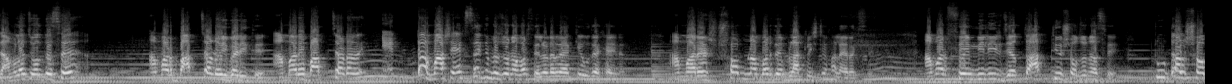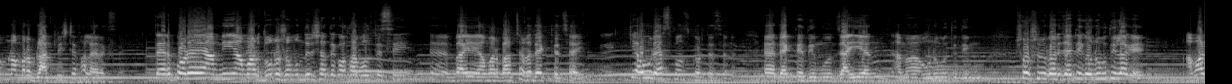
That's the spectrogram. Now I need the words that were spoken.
ঝামেলা চলতেছে, আমার বাচ্চার ওই বাড়িতে। আমার বাচ্চাটার একটা মাস এক সেকেন্ডের জন্য আমার ছেলেটার কেউ দেখায় না। আমার সব নাম্বার দিয়ে ব্ল্যাক লিস্টে ফেলায় রাখছে। আমার ফ্যামিলির যত আত্মীয় স্বজন আছে টোটাল সব নাম্বার ব্ল্যাক লিস্টে ফেলায় রাখছে। তারপরে আমি আমার দোনো সমুদ্রের সাথে কথা বলতেছি। ভাই, আমার বাচ্চাটা দেখতে চাই। কেউ রেসপন্স করতেছে না। হ্যাঁ দেখতে দিমু, যাইয়েন, আমার অনুমতি দিমু। শ্বশুর বাড়ি যাইতে অনুমতি লাগে? আমার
